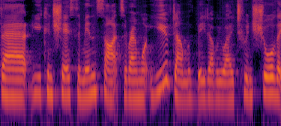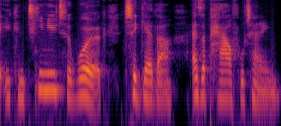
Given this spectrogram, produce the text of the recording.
that you can share some insights around what you've done with BWA to ensure that you continue to work together as a powerful team?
